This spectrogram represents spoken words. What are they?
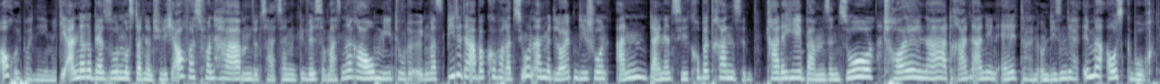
auch übernehme? Die andere Person muss dann natürlich auch was von haben, du zahlst dann gewissermaßen eine Raummiete oder irgendwas. Biete da aber Kooperation an mit Leuten, die schon an deiner Zielgruppe dran sind. Gerade Hebammen sind so toll nah dran an den Eltern und die die sind ja immer ausgebucht.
